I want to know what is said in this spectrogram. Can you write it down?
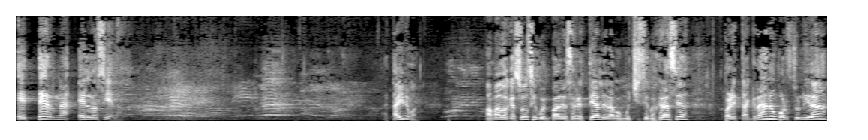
eterna en los cielos. Hasta ahí nomás. Amado Jesús y buen Padre Celestial, le damos muchísimas gracias por esta gran oportunidad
